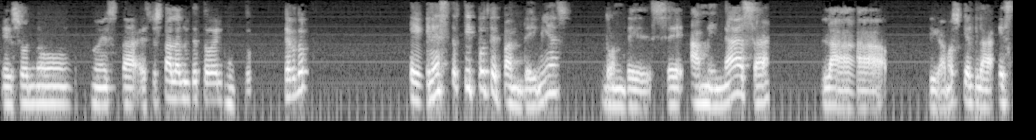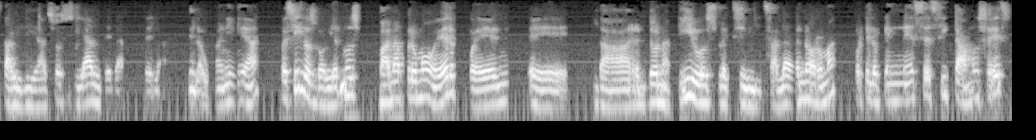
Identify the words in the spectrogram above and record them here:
eso no, no está, eso está a la luz de todo el mundo, ¿cierto? En este tipo de pandemias donde se amenaza la, digamos que la estabilidad social de la, de la, de la humanidad, pues sí, los gobiernos van a promover, pueden eh, dar donativos, flexibilizar la norma, porque lo que necesitamos es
